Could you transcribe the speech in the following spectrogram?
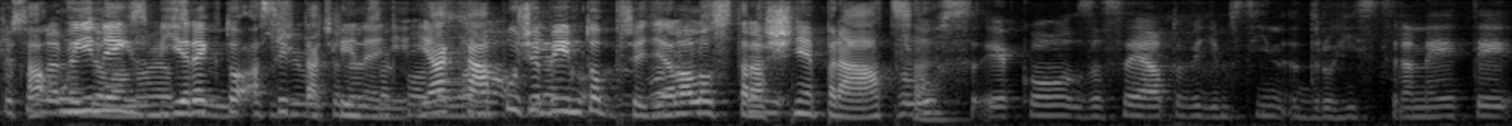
To A u jiných no, já sbírek to asi taky není. Já chápu, že by jim to jako předělalo ono strašně práce. Plus, jako zase já to vidím z té druhé strany, ty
